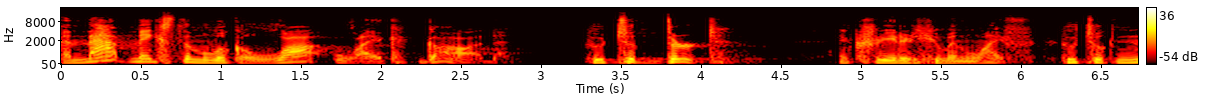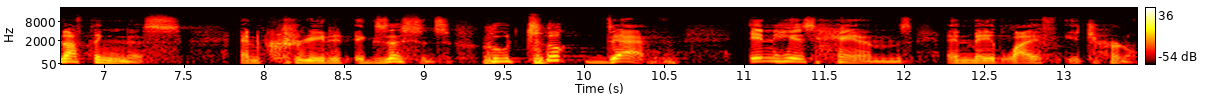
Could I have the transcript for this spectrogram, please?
And that makes them look a lot like God, who took dirt and created human life, who took nothingness and created existence, who took death in his hands and made life eternal.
